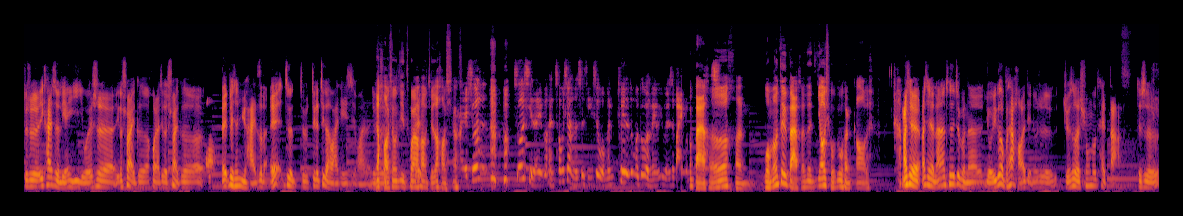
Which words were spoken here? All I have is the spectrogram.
就是一开始联谊以为是一个帅哥，后来这个帅哥哎变成女孩子了，哎，这个就是这个这个我还挺喜欢的，就是好兄弟突然好像觉得好像哎，说说起来有个很抽象的事情，是我们推了这么多本，没有一本是百合。百合很，我们对百合的要求度很高的。而且而且兰兰推的这本呢，有一个不太好的点就是角色的胸都太大了，就是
